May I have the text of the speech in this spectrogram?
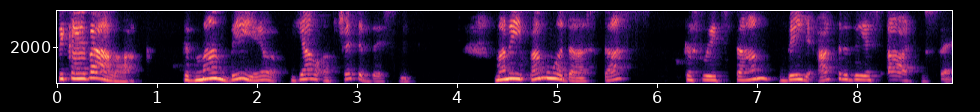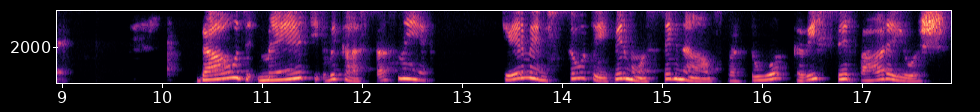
Tikai vēlāk, kad man bija jau, jau ap 40, manī pamodās tas, kas līdz tam bija atradies ārpusē. Daudzi mērķi likās sasniegt, ķermenis sūtīja pirmos signālus par to, ka viss ir pārējošs.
